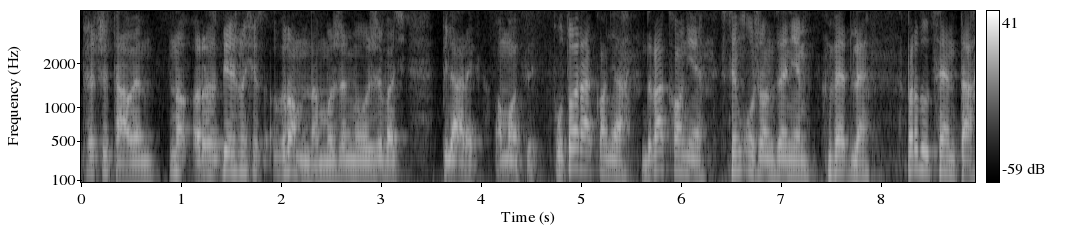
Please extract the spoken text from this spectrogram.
przeczytałem, no rozbieżność jest ogromna. Możemy używać pilarek o mocy 1,5 konia, 2 konie z tym urządzeniem wedle producenta,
